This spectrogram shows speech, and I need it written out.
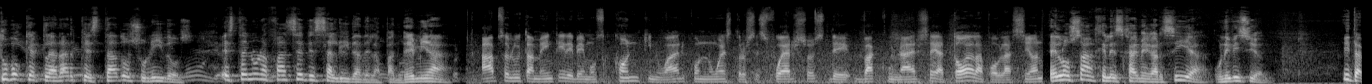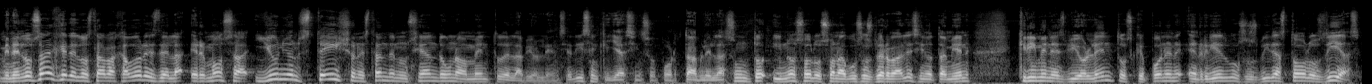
tuvo que aclarar que Estados Unidos está en una fase de salida de la pandemia. Absolutamente debemos continuar con nuestros esfuerzos de vacunarse a toda la población. En Los Ángeles, Jaime García, Univisión. Y también en Los Ángeles, los trabajadores de la hermosa Union Station están denunciando un aumento de la violencia. Dicen que ya es insoportable el asunto y no solo son abusos verbales, sino también crímenes violentos que ponen en riesgo sus vidas todos los días.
